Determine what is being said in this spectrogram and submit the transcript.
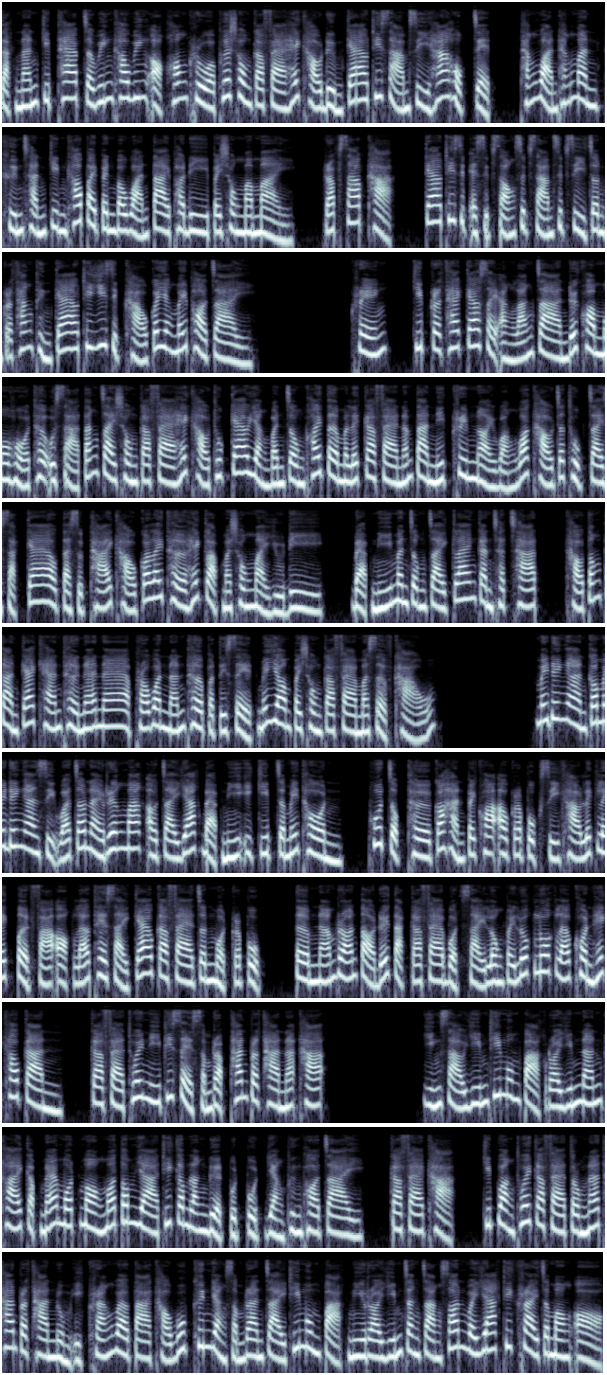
จากนั้นกิฟแทบจะวิ่งเข้าวิ่งออกห้องครัวเพื่อชงกาแฟให้เขาดื่มแก้วที่3 4 5 6 7ทั้งหวานทั้งมันขืนฉันกินเข้าไปเป็นเบาหวานตายพอดีไปชงมาใหม่ รับทราบค่ะ แก้วที่ 11 12 13 14 จนกระทั่งถึงแก้วที่ 20 เขาก็ยังไม่พอใจ เคร้งกิฟกระแทกแก้วใส่อ่างล้างจานด้วยความโมโหเธออุตส่าห์ตั้งใจชงกาแฟให้เขาทุกแก้วอย่างบรรจงค่อยเติมเมล็ดกาแฟน้ำตาลนิดครีมหน่อยหวังว่าเขาจะถูกใจสักแก้ว แต่สุดท้ายเขาก็ไล่เธอให้กลับมาชงใหม่อยู่ดี แบบนี้มันจงใจแกล้งกันชัดๆ เขาต้องการแก้แค้นเธอแน่ๆ เพราะวันนั้นเธอปฏิเสธไม่ยอมไปชงกาแฟมาเสิร์ฟเขา ไม่ได้งานก็ไม่ได้งานสิว่าเจ้านายเรื่องมากเอาใจยากแบบนี้อีกิฟจะไม่ทน พูดจบเธอก็หันไปคว้าเอากระปุกสีขาวเล็กๆ เปิดฝาออกแล้วเทใส่แก้วกาแฟจนหมดกระปุก เติมน้ำร้อนต่อด้วยตักกาแฟบดใส่ลงไปลวกๆ แล้วคนให้เข้ากัน กาแฟถ้วยนี้พิเศษสำหรับท่านประธานนะคะ หญิงสาวยิ้มที่มุมปากรอยยิ้มนั้นคล้ายกับแม่มดมองหม้อต้มยาที่กำลังเดือดปุดๆอย่างพึงพอใจ กาแฟค่ะ กิบวางถ้วยกาแฟตรงหน้าท่านประธานหนุ่มอีกครั้งแววตาเขาวูบขึ้นอย่างสำราญใจที่มุมปากมีรอยยิ้มจางๆ ซ่อนไว้ยากที่ใครจะมองออก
